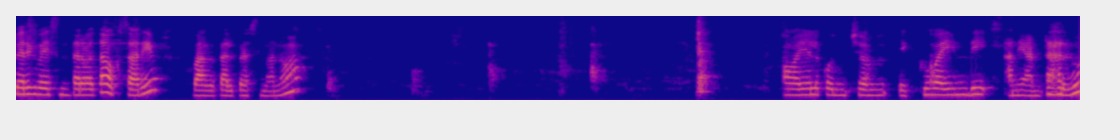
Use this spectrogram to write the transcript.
పెరుగు వేసిన తర్వాత ఒకసారి బాగా కలిపేస్తున్నాను. ఆయిల్ కొంచెం ఎక్కువైంది అని అంటారు.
